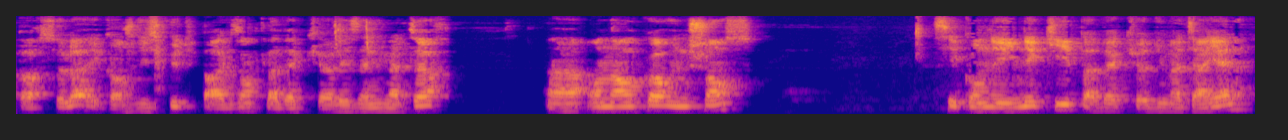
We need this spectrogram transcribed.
par cela. Et quand je discute par exemple avec les animateurs, on a encore une chance, c'est qu'on est une équipe avec du matériel.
